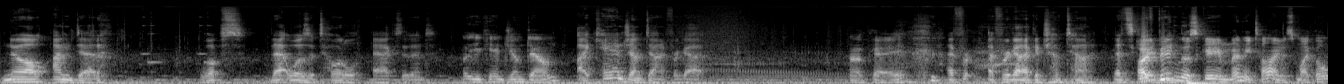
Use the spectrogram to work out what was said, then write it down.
No, I'm dead. Whoops. That was a total accident. Oh, you can't jump down? I can jump down. I forgot. Okay. I, for, I forgot I could jump down. That scared I've beaten me. this game many times, Michael.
